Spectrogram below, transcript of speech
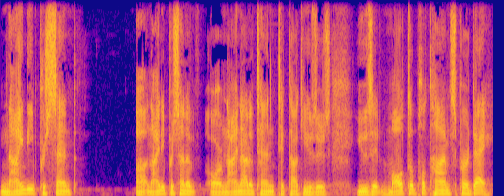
90% uh, 90% of, or 9 out of 10 TikTok users use it multiple times per day.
